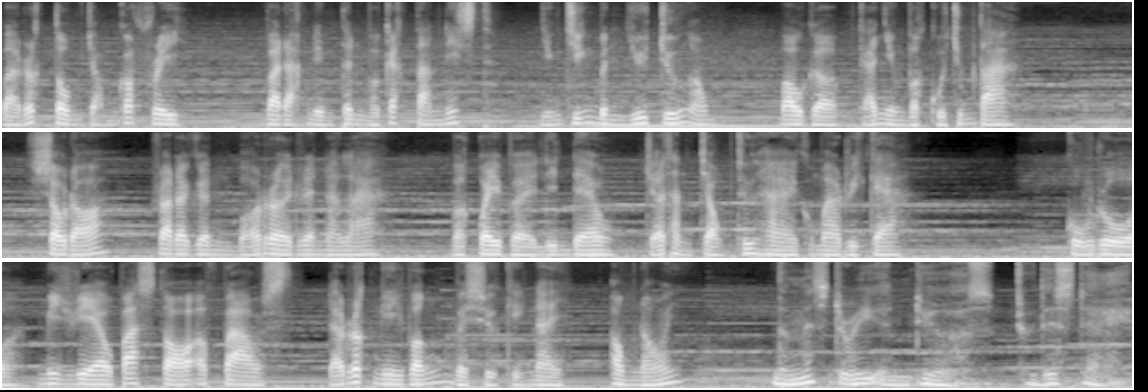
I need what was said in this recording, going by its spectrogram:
bà rất tôn trọng Godfrey và đặt niềm tin vào các Tanist, những chiến binh dưới trướng ông, bao gồm cả nhân vật của chúng ta. Sau đó, Radagon bỏ rơi Renala và quay về Lindell trở thành chồng thứ hai của Marika. Cụ rùa Miriel Pastor of Vows đã rất nghi vấn về sự kiện này. Ông nói, The mystery endures to this day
